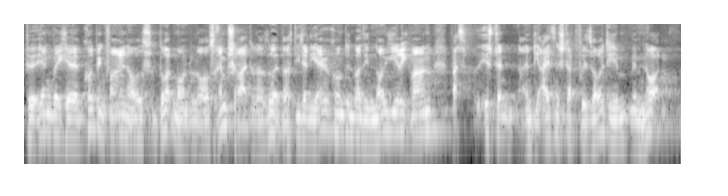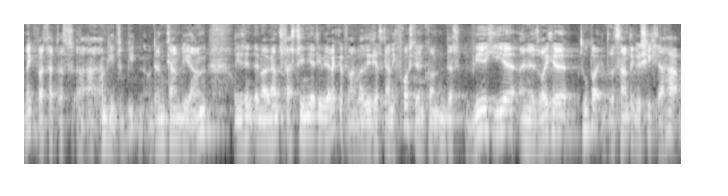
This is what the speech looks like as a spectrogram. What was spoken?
für irgendwelche Kolpingvereine aus Dortmund oder aus Remscheid oder so etwas, die dann hierher gekommen sind, weil sie neugierig waren, was ist denn die Eisenstadt Friseut hier im Norden? Nicht? Was hat das, äh, haben die zu bieten? Und dann kamen die an, die sind immer ganz fasziniert hier wieder weggefahren, weil sie sich das gar nicht vorstellen konnten, dass wir hier eine solche super interessante Geschichte haben.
